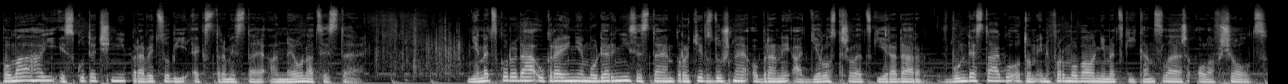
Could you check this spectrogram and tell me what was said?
pomáhají i skuteční pravicoví extremisté a neonacisté. Německo dodá Ukrajině moderní systém protivzdušné obrany a dělostřelecký radar. V Bundestagu o tom informoval německý kancléř Olaf Scholz.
